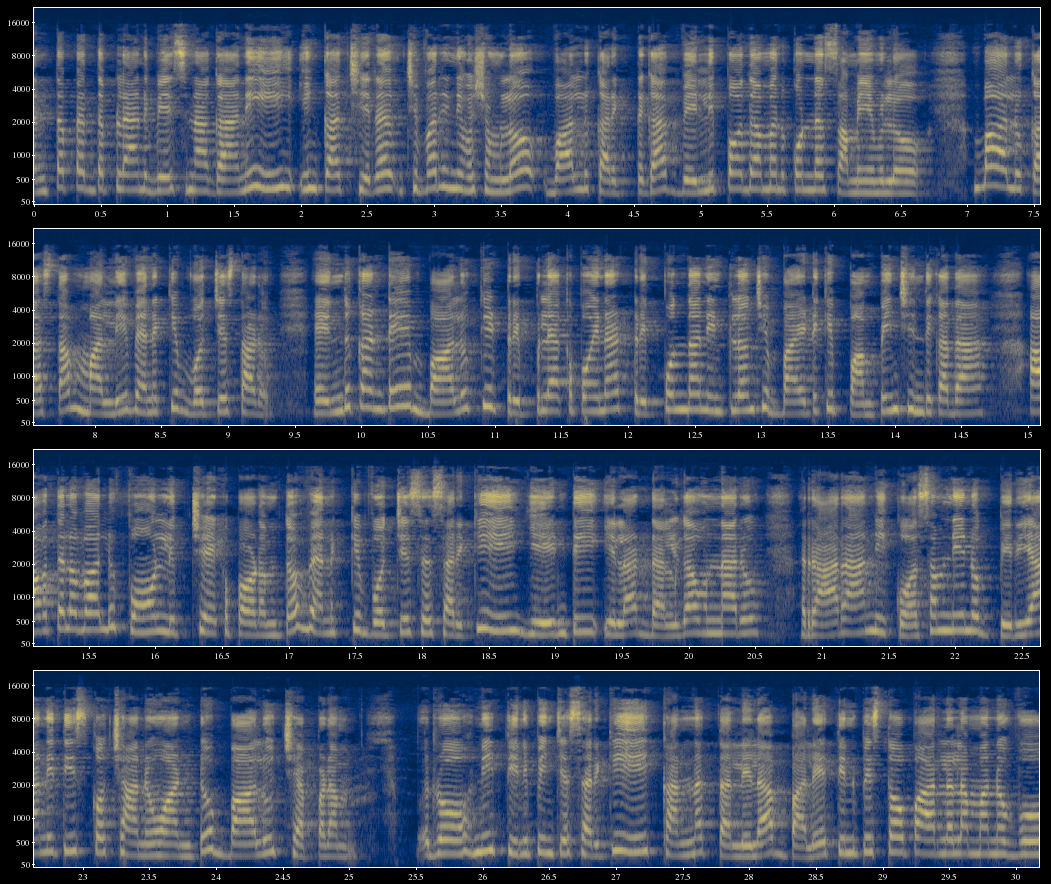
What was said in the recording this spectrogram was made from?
ఎంత పెద్ద ప్లాన్ వేసినా కానీ ఇంకా చిర చివరి నిమిషంలో వాళ్ళు కరెక్ట్గా వెళ్ళిపోదామనుకున్న సమయంలో బాలు కాస్త మళ్ళీ వెనక్కి వచ్చేస్తాడు. ఎందుకంటే బాలుకి ట్రిప్ లేకపోతే లేకపోయినా ట్రిప్ ఉందని ఇంట్లోంచి బయటికి పంపించింది కదా. అవతల వాళ్ళు ఫోన్ లిఫ్ట్ చేయకపోవడంతో వెనక్కి వచ్చేసేసరికి ఏంటి ఇలా డల్గా ఉన్నారు? రారా నీ కోసం నేను బిర్యానీ తీసుకొచ్చాను అంటూ బాలు చెప్పడం. రోహిణి తినిపించేసరికి కన్న తల్లిలా భలే తినిపిస్తావు పార్లలమ్మ నువ్వు.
